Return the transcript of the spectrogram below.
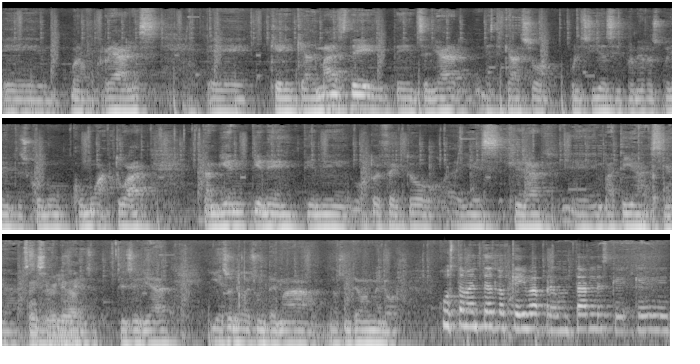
eh, bueno, reales eh, que, que, además de, de, enseñar, en este caso, policías y primeros respondientes cómo, cómo actuar, también tiene, tiene otro efecto y es generar eh, empatía hacia, sensibilidad. Hacia sensibilidad. Y eso no es un tema, no es un tema menor. Justamente es lo que iba a preguntarles, que, que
